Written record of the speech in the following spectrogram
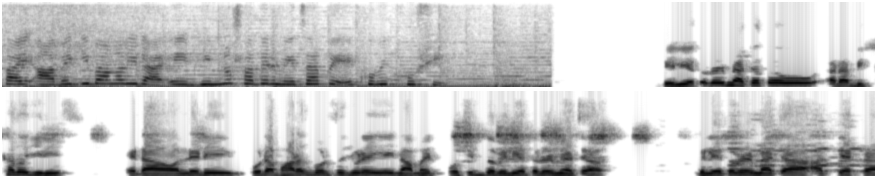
তাই আবেগী বাঙালিরা এই ভিন্ন স্বাদের মেচা পেয়ে খুবই খুশি। বেলিয়াতরের ম্যাচা তো একটা বিখ্যাত জিনিস, এটা অলরেডি গোটা ভারতবর্ষ জুড়ে এই নামে প্রসিদ্ধ বেলিয়াতরের ম্যাচা বেলিয়াতোড়ের ম্যাচা আজকে একটা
